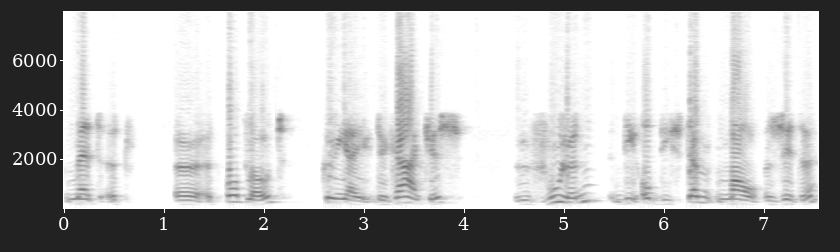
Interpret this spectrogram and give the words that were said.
met het, uh, het potlood, kun jij de gaatjes voelen die op die stemmal zitten.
